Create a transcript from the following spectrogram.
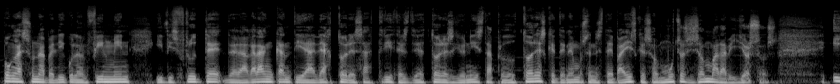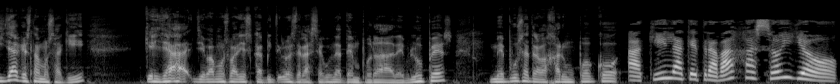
póngase una película en filming y disfrute de la gran cantidad de actores, actrices, directores, guionistas, productores que tenemos en este país, que son muchos y son maravillosos. Y ya que estamos aquí, que ya llevamos varios capítulos de la segunda temporada de Bloopers, me puse a trabajar un poco. Aquí la que trabaja soy yo.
